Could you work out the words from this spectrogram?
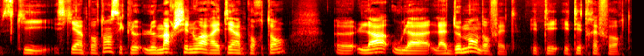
ce, qui, ce, qui, est important, c'est que le, marché noir a été important euh, là où la, demande en fait était, très forte.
